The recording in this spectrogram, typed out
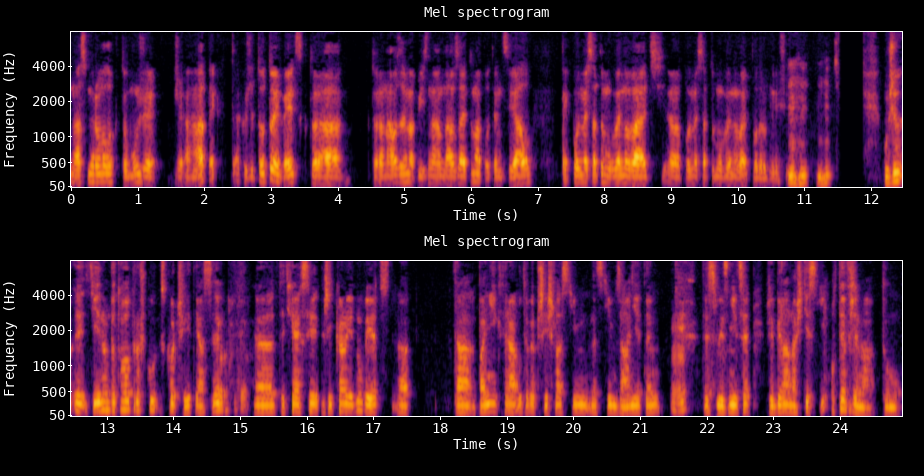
nasmerovalo k tomu, že, že aha, tak akože toto je vec, ktorá, ktorá naozaj má význam, naozaj to má potenciál tak poďme sa tomu venovať, eh, poďme sa tomu venovať podrobnější. Mm-hmm. Můžu eh, ti jenom do toho trošku skočit? Já jsem eh, teď, jak jsi říkal jednu věc, ta paní, která u tebe přišla s tím, s tím zánětem mm-hmm. té sliznice, že byla naštěstí otevřená tomu.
